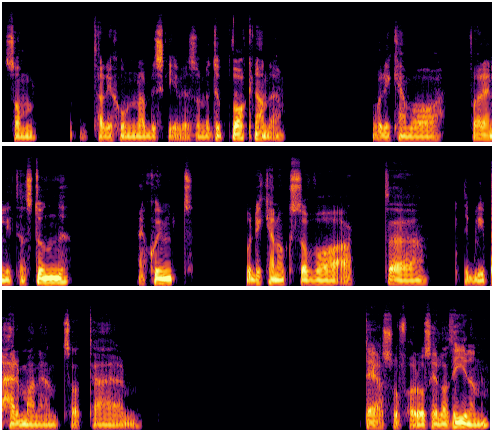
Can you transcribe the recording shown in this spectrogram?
som traditionerna beskriver som ett uppvaknande. Och det kan vara för en liten stund, en skymt. Och det kan också vara att eh, det blir permanent så att det är, det är så för oss hela tiden.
